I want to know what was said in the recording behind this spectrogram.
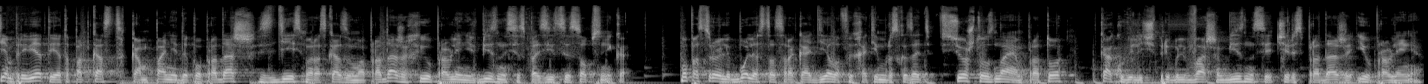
Всем привет, и это подкаст компании Депо Продаж. Здесь мы рассказываем о продажах и управлении в бизнесе с позиции собственника. Мы построили более 140 отделов и хотим рассказать все, что знаем про то, как увеличить прибыль в вашем бизнесе через продажи и управление.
